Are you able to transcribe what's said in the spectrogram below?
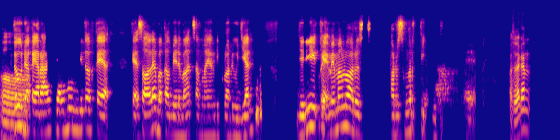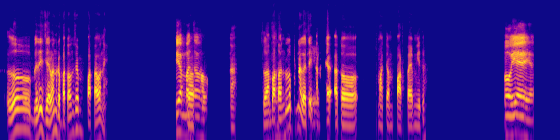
Oh. Itu udah kayak rahasia umum gitu, kayak kayak soalnya bakal beda banget sama yang dikeluar di ujian. Jadi kayak memang lu harus harus ngerti gitu. Maksudnya kan lu berarti Jerman berapa tahun sih? 4 tahun ya? Iya, empat Oh, tahun. Nah, selama 4 tahun dulu pernah gak sih kerja atau semacam part time gitu? Oh iya iya.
